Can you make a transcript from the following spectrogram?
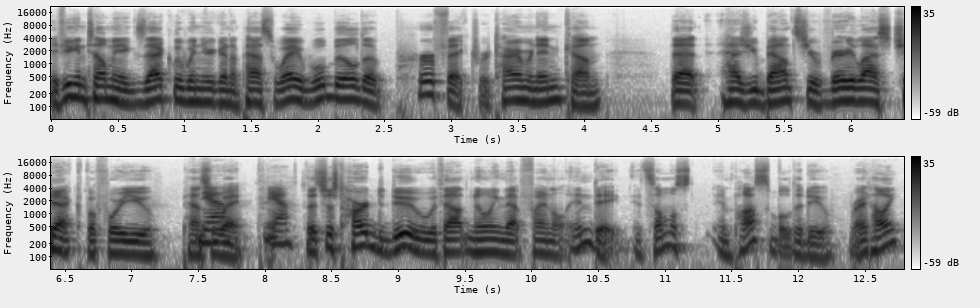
if you can tell me exactly when you're going to pass away, we'll build a perfect retirement income that has you bounce your very last check before you pass yeah. away. Yeah. So it's just hard to do without knowing that final end date. It's almost impossible to do, right, Holly?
